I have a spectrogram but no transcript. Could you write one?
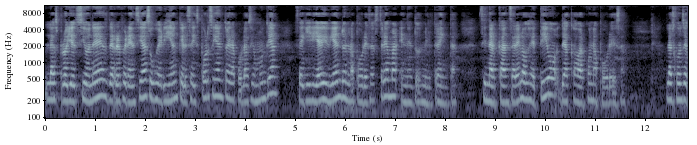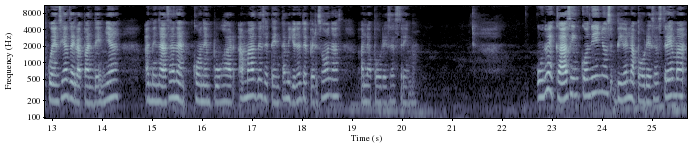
las proyecciones de referencia sugerían que el 6% de la población mundial seguiría viviendo en la pobreza extrema en el 2030, sin alcanzar el objetivo de acabar con la pobreza. Las consecuencias de la pandemia amenazan con empujar a más de 70 millones de personas a la pobreza extrema. Uno de cada cinco niños vive en la pobreza extrema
